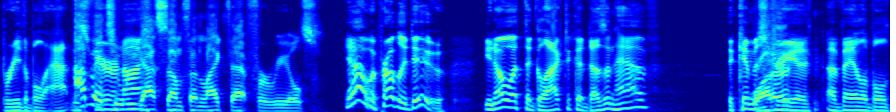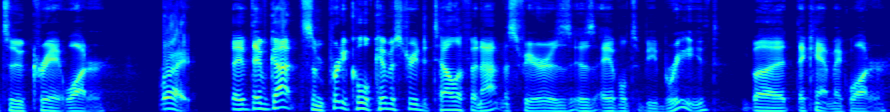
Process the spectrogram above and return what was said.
breathable atmosphere. I bet or you we got something like that for reals. Yeah, we probably do. You know what the Galactica doesn't have? The chemistry a- available to create water. Right. They've they've got some pretty cool chemistry to tell if an atmosphere is is able to be breathed. but they can't make water.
